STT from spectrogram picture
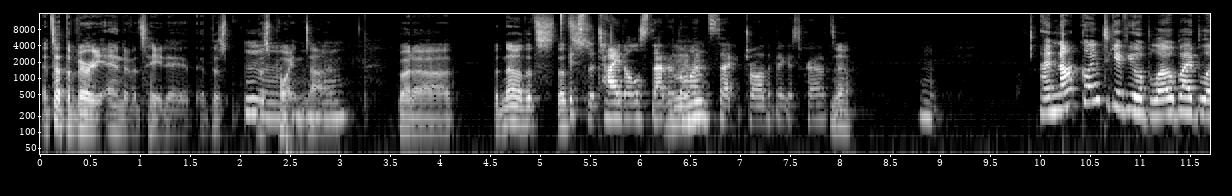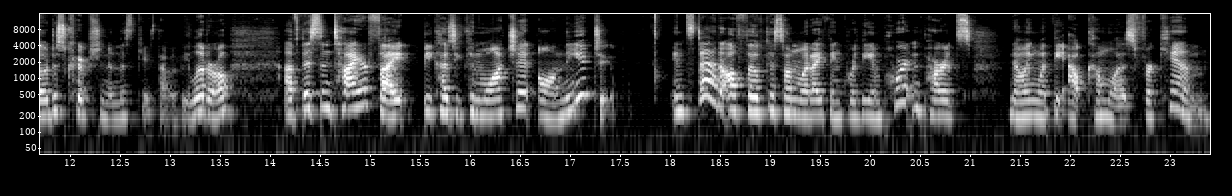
it's at the very end of its heyday at, at this this point in mm-hmm. time. But uh, but no, that's that's It's the titles that are the mm-hmm. ones that draw the biggest crowds. yeah. Hmm. I'm not going to give you a blow by blow description, in this case, that would be literal, of this entire fight because you can watch it on the YouTube. Instead, I'll focus on what I think were the important parts, knowing what the outcome was for Kim.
